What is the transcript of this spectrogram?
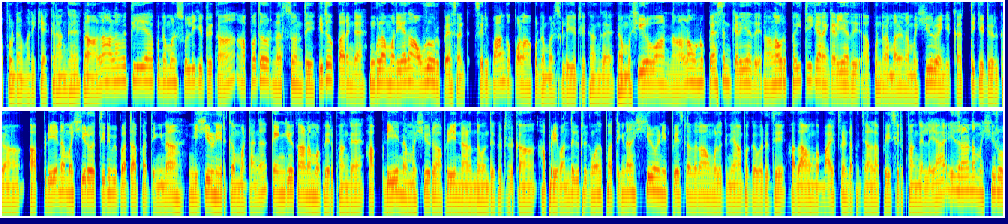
அப்படின்ற மாதிரி கேட்குறாங்க நான்லாம் அள வைக்கலையே அப்படின்ற மாதிரி சொல்லிக்கிட்டு இருக்கான். அப்போதான் ஒரு நர்ஸ் வந்து இதோ பாருங்க உங்களை மாதிரியே தான் அவரும் ஒரு பேஷண்ட் சரி வாங்க போலாம் அப்படின்ற மாதிரி சொல்லிக்கிட்டு இருக்காங்க. நம்ம ஹீரோவா நான்லாம் ஒன்றும் பேஷண்ட் கிடையாது. நான்லாம் ஒரு பைத்தியக்காரன் கிடையாது அப்படின்ற மாதிரி நம்ம ஹீரோ இங்கே கத்திக்கிட்டு இருக்கான் அப்படியே நம்ம ஹீரோ திரும்பி பார்த்தா பார்த்தீங்கன்னா இங்கே ஹீரோயின் இருக்க மாட்டாங்க. எங்கேயோ காணாம போயிருப்பாங்க. அப்படியே நம்ம ஹீரோ அப்படியே நடந்து வந்துகிட்டு இருக்கான். அப்படி வந்துகிட்டு இருக்கும்போது பார்த்தீங்கன்னா ஹீரோயினி பேசினதெல்லாம் அவங்களுக்கு ஞாபகம் வருது. அதான் அவங்க பாய் ஃப்ரெண்டை பற்றி நல்லா பேசியிருப்பாங்க இல்லையா? இதெல்லாம் நம்ம ஹீரோ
